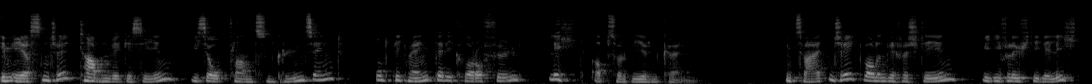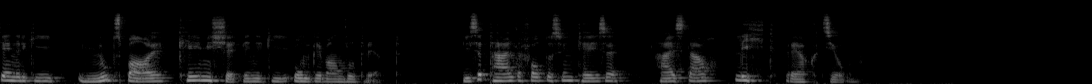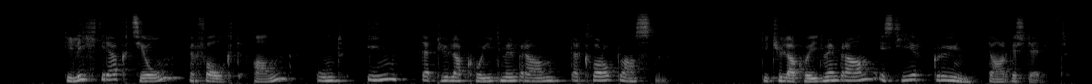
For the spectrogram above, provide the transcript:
Im ersten Schritt haben wir gesehen, wieso Pflanzen grün sind und Pigmente wie Chlorophyll Licht absorbieren können. Im zweiten Schritt wollen wir verstehen, wie die flüchtige Lichtenergie in nutzbare chemische Energie umgewandelt wird. Dieser Teil der Photosynthese heißt auch Lichtreaktion. Die Lichtreaktion erfolgt an und in der Thylakoidmembran der Chloroplasten. Die Thylakoidmembran ist hier grün dargestellt.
